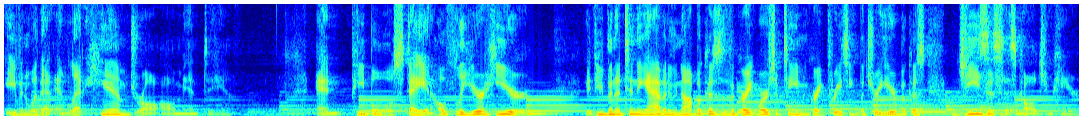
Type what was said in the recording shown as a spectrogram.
Even with that, and let Him draw all men to Him. And people will stay, and hopefully, you're here if you've been attending Avenue, not because of the great worship team and great preaching, but you're here because Jesus has called you here.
